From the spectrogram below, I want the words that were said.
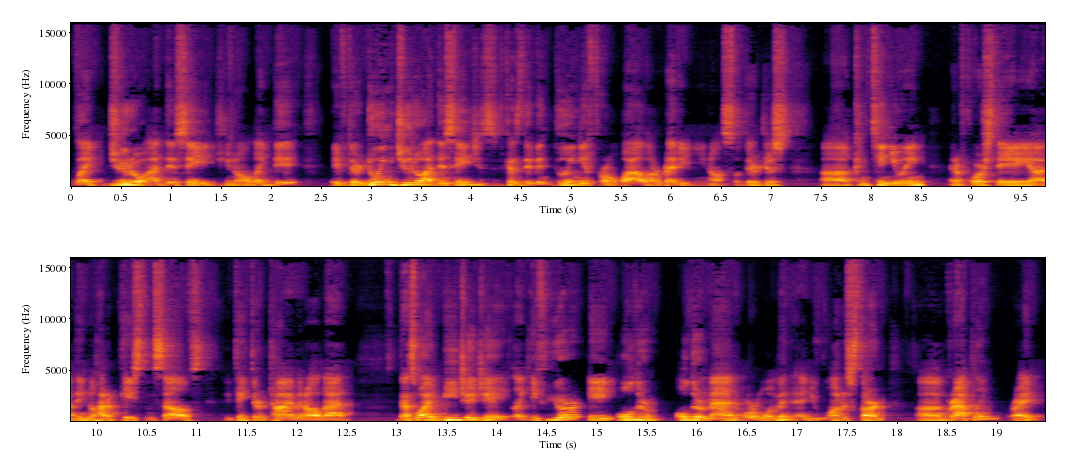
like judo at this age, you know. Like they if they're doing judo at this age, it's because they've been doing it for a while already, you know. So they're just uh, continuing, and of course they uh, they know how to pace themselves. They take their time and all that. That's why BJJ, like if you're a older older man or woman and you want to start uh, grappling, right?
